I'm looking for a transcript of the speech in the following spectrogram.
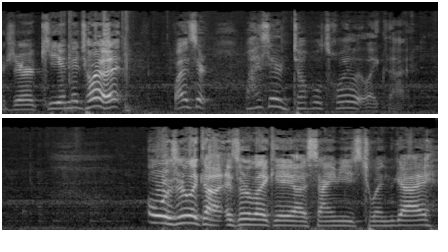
Is there a key in the toilet? Why is there why is there a double toilet like that? Oh, is there like a is there like a uh, Siamese twin guy?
